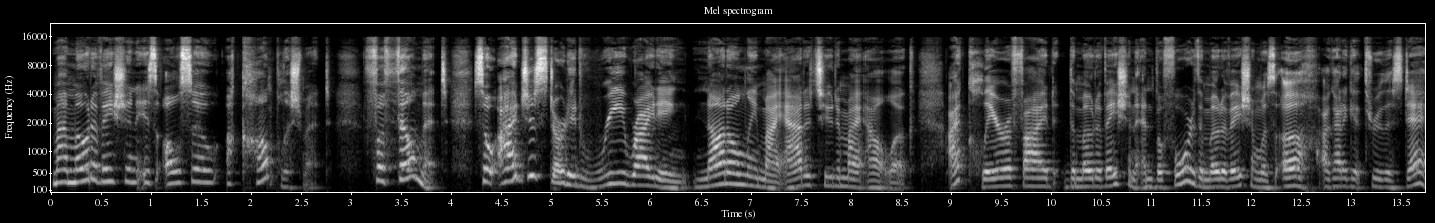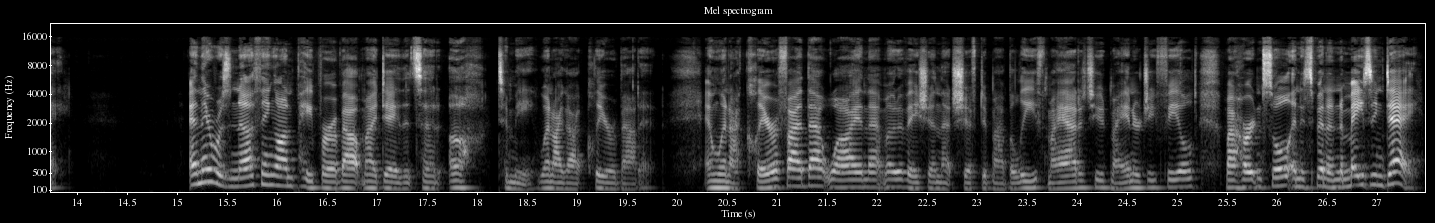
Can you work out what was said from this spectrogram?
My motivation is also accomplishment, fulfillment. So I just started rewriting not only my attitude and my outlook, I clarified the motivation. And before, the motivation was, ugh, I got to get through this day. And there was nothing on paper about my day that said, ugh, to me when I got clear about it. And when I clarified that why and that motivation, that shifted my belief, my attitude, my energy field, my heart and soul. And it's been an amazing day.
